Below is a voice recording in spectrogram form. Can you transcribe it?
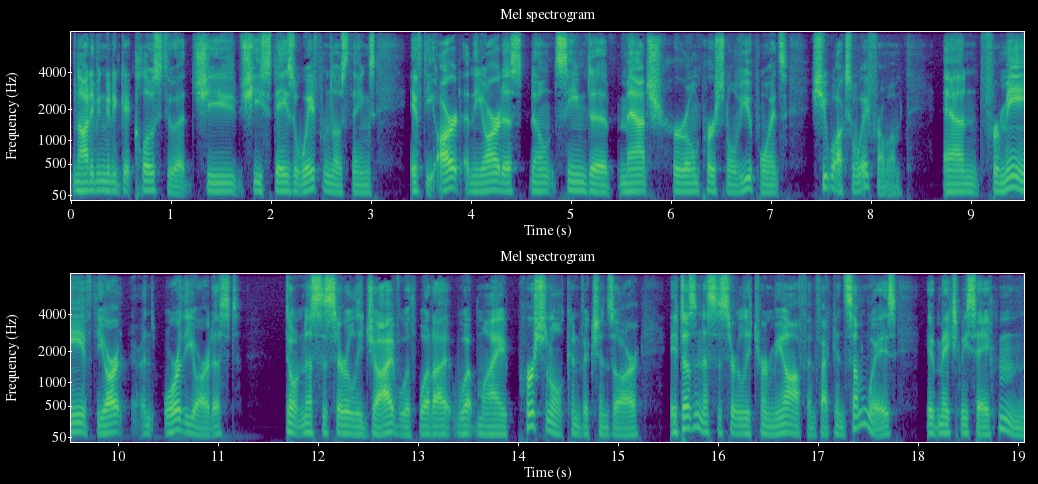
not even going to get close to it. She she stays away from those things. If the art and the artist don't seem to match her own personal viewpoints she walks away from them and for me if the art or the artist don't necessarily jive with what I what my personal convictions are it doesn't necessarily turn me off in fact in some ways it makes me say hmm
